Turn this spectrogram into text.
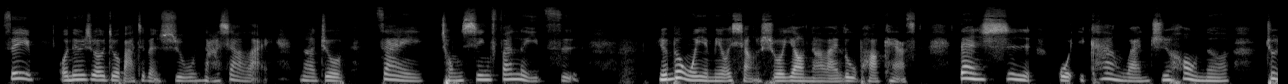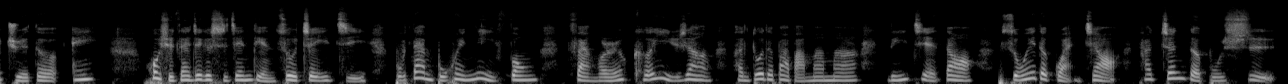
所以我那个时候就把这本书拿下来，那就再重新翻了一次。原本我也没有想说要拿来录 podcast，但是我一看完之后呢，就觉得，哎，或许在这个时间点做这一集，不但不会逆风，反而可以让很多的爸爸妈妈理解到，所谓的管教，它真的不是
